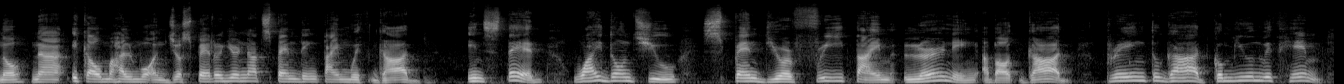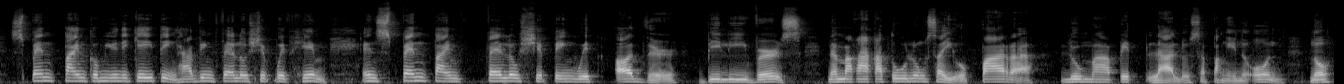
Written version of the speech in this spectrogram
no, na ikaw mahal mo ang Diyos pero you're not spending time with God. Instead, why don't you spend your free time learning about God? Praying to God, commune with Him, spend time communicating, having fellowship with Him, and spend time fellowshipping with other believers na makakatulong sa iyo para lumapit lalo sa Panginoon, no?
